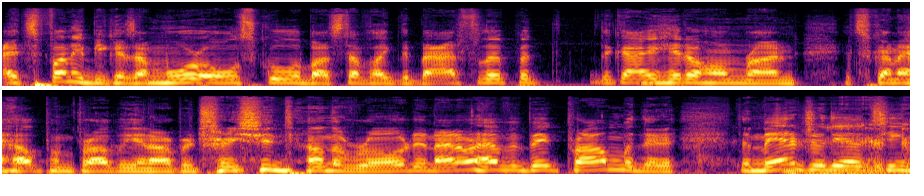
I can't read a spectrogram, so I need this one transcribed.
it's funny because I'm more old school about stuff like the bat flip, but the guy hit a home run. It's going to help him probably in arbitration down the road, and I don't have a big problem with it. The manager of the other team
